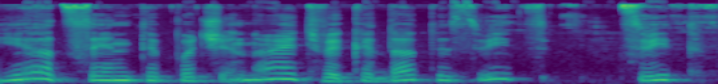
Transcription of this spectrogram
Гіацинти починають викидати свій цвіт.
